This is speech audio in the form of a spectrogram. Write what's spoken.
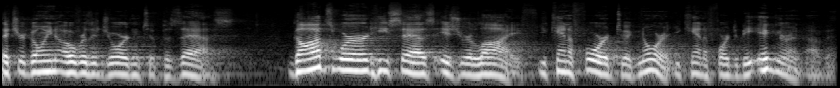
that you're going over the Jordan to possess. God's word, he says, is your life. You can't afford to ignore it, you can't afford to be ignorant of it.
